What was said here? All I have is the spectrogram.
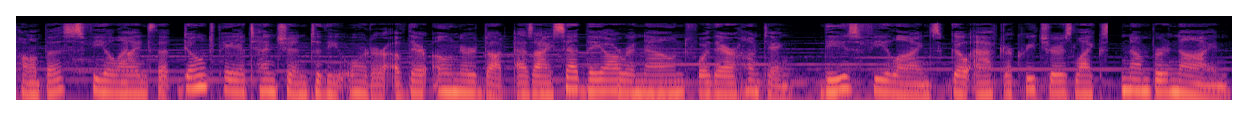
pompous felines that don't pay attention to the order of their owner. As I said they are renowned for their hunting, these felines go after creatures like number 9.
